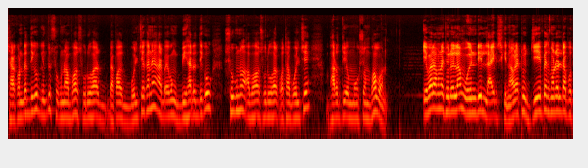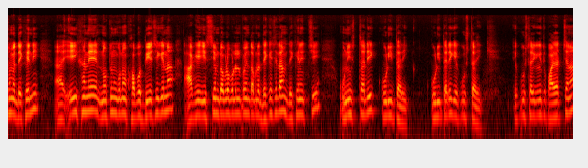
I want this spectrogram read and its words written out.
ঝাড়খণ্ডের দিকেও কিন্তু শুকনো আবহাওয়া শুরু হওয়ার ব্যাপার বলছে এখানে, আর, এবং বিহারের দিকেও শুকনো আবহাওয়া শুরু হওয়ার কথা বলছে ভারতীয় মৌসুম ভবন। এবার আমরা চলে এলাম ওয়েন্ডির লাইভ স্ক্রিন। আমরা একটু জিএফএস মডেলটা প্রথমে দেখে নিই। এইখানে নতুন কোনো খবর দিয়েছে কি না আগে ইসিএম ডব্লিউ মডেল পর্যন্ত আমরা দেখেছিলাম, দেখে নিচ্ছি। উনিশ তারিখ, কুড়ি তারিখ। কুড়ি তারিখ, একুশ তারিখ। একুশ তারিখে কিছু পাওয়া যাচ্ছে না।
